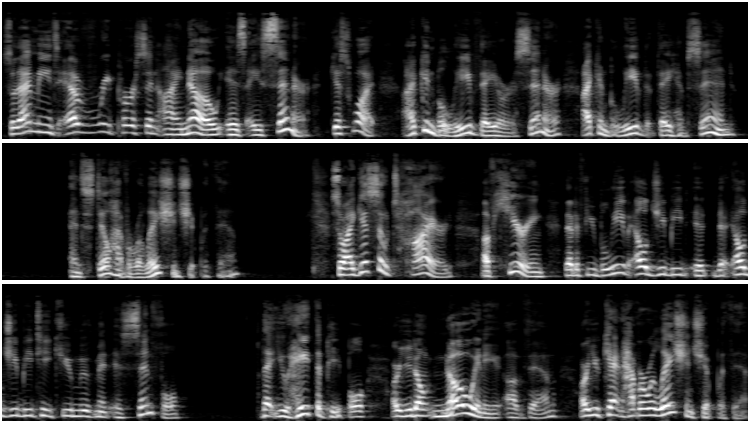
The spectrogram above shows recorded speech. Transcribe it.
So that means every person I know is a sinner. Guess what? I can believe they are a sinner. I can believe that they have sinned and still have a relationship with them. So I get so tired of hearing that if you believe LGBT, the LGBTQ movement is sinful, that you hate the people or you don't know any of them or you can't have a relationship with them.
